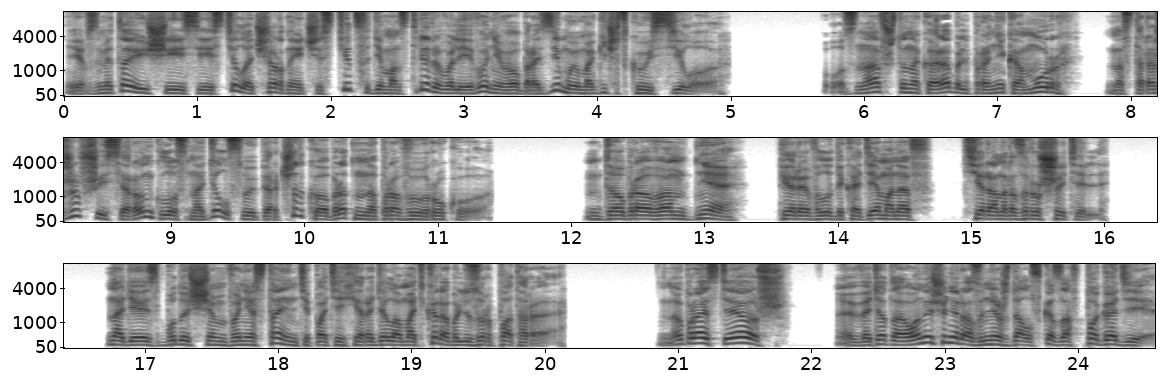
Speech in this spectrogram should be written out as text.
и взметающиеся из тела черные частицы демонстрировали его невообразимую магическую силу. Узнав, что на корабль проник Амур, насторожившийся Ронклус надел свою перчатку обратно на правую руку. «Доброго вам дня, первый владыка демонов, тиран-разрушитель. Надеюсь, в будущем вы не станете потихе ради ломать корабль узурпатора. Ну прости уж, ведь это он еще ни разу не ждал, сказав «погоди».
